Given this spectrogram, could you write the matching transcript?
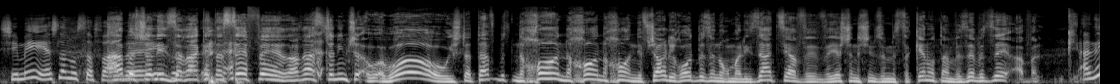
שימי, יש לנו שפה. אבא ו- שלי זרק את הספר, הרס שנים של... וואו, השתתף... נכון, נכון, נכון, אפשר לראות בזה נורמליזציה, ו- ויש אנשים שזה מסכן אותם, וזה וזה, אבל... אני,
